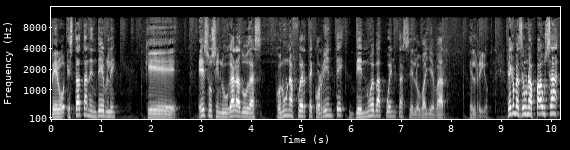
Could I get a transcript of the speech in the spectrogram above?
pero está tan endeble que eso sin lugar a dudas, con una fuerte corriente, de nueva cuenta se lo va a llevar el río. Déjame hacer una pausa,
